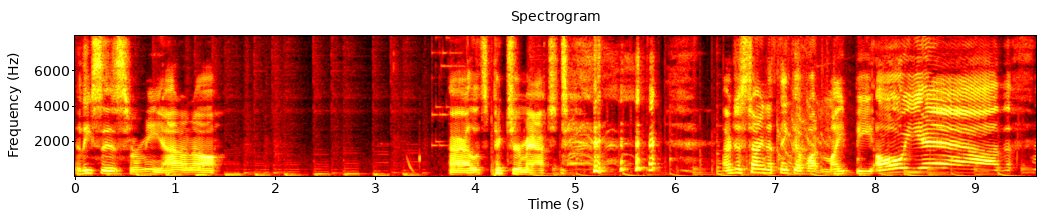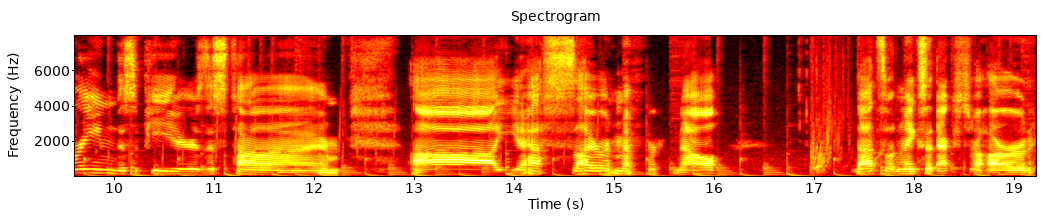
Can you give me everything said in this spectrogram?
At least it is for me, I don't know. Alright, let's picture match. I'm just trying to think of what might be... Oh yeah! The frame disappears this time. Ah, yes, I remember now. That's what makes it extra hard.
